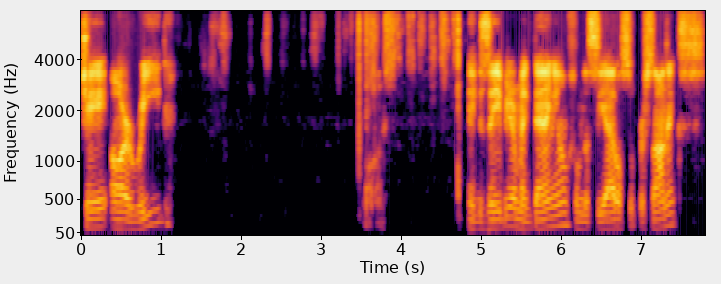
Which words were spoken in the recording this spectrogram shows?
J.R. Reid, Xavier McDaniel from the Seattle Supersonics,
